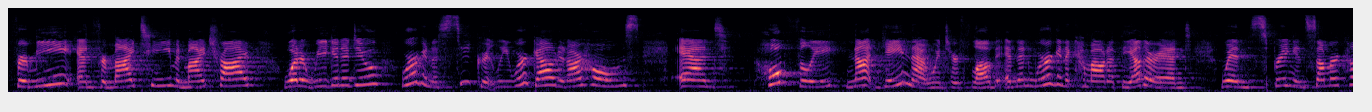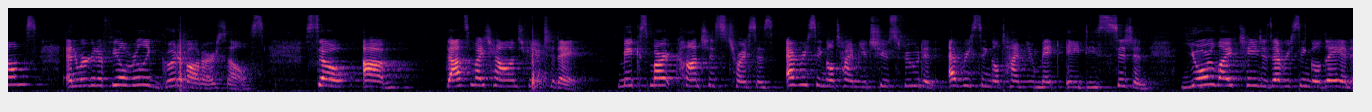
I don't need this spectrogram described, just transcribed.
for me and for my team and my tribe, what are we going to do? We're going to secretly work out in our homes and hopefully not gain that winter flub and then we're going to come out at the other end when spring and summer comes and we're going to feel really good about ourselves. So um, that's my challenge for you today. Make smart conscious choices every single time you choose food and every single time you make a decision. Your life changes every single day and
